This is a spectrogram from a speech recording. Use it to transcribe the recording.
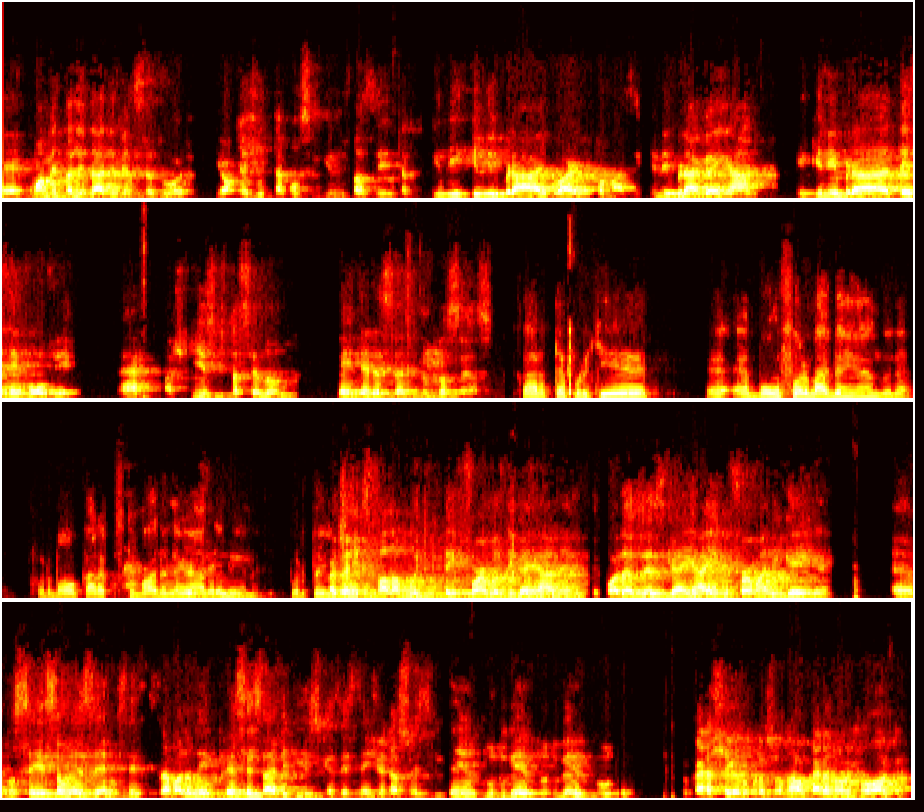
é, com uma mentalidade vencedora. E é o que a gente está conseguindo fazer, está conseguindo equilibrar, Eduardo Tomás, equilibrar ganhar, equilibrar desenvolver. Né? Acho que isso que está sendo bem interessante no processo. Claro, até porque é, é, bom formar ganhando, né? Formar o cara acostumado a ganhar Perfeito. também, né? Importante. Mas a gente fala muito que tem formas de ganhar, né? Você pode, às vezes, ganhar e não formar ninguém, né? É, vocês são um exemplo, vocês que trabalham na imprensa, vocês sabem disso, que às vezes tem gerações que ganham tudo, ganham tudo, ganham tudo. O cara chega no profissional, o cara não joga,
